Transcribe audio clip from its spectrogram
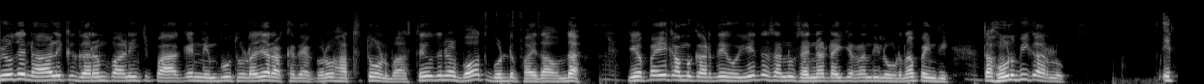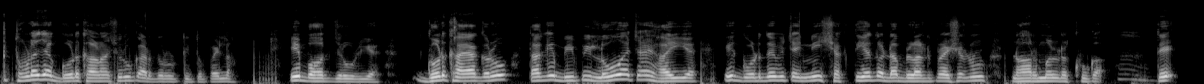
ਵੀ ਉਹਦੇ ਨਾਲ ਇੱਕ ਗਰਮ ਪਾਣੀ ਚ ਪਾ ਕੇ ਨਿੰਬੂ ਥੋੜਾ ਜਿਹਾ ਰੱਖ ਦਿਆ ਕਰੋ, ਹੱਥ ਧੋਣ ਵਾਸਤੇ, ਉਹਦੇ ਨਾਲ ਬਹੁਤ ਗੁੱਡ ਫਾਇਦਾ ਹੁੰਦਾ। ਜੇ ਆਪਾਂ ਇਹ ਕੰਮ ਕਰਦੇ ਹੋਈਏ, ਤਾਂ ਸਾਨੂੰ ਸੈਨੀਟਾਈਜ਼ਰਾਂ ਦੀ ਲੋੜ ਨਾ ਪੈਂਦੀ। ਤਾਂ ਹੁਣ ਵੀ ਕਰ ਲਓ। ਇੱਕ ਥੋੜਾ ਜਿਹਾ ਗੁੜ ਖਾਣਾ ਸ਼ੁਰੂ ਕਰ ਦਿਓ ਰੋਟੀ ਤੋਂ ਪਹਿਲਾਂ। ਇਹ ਬਹੁਤ ਜ਼ਰੂਰੀ ਹੈ। ਗੁੜ ਖਾਇਆ ਕਰੋ ਤਾਂ ਕਿ ਬੀਪੀ ਲੋ ਹੈ ਚਾਹੇ ਹਾਈ ਹੈ ਇਹ ਗੁੜ ਦੇ ਵਿੱਚ ਇੰਨੀ ਸ਼ਕਤੀ ਹੈ ਤੁਹਾਡਾ ਬਲੱਡ ਪ੍ਰੈਸ਼ਰ ਨੂੰ ਨਾਰਮਲ ਰੱਖੂਗਾ। ਤੇ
